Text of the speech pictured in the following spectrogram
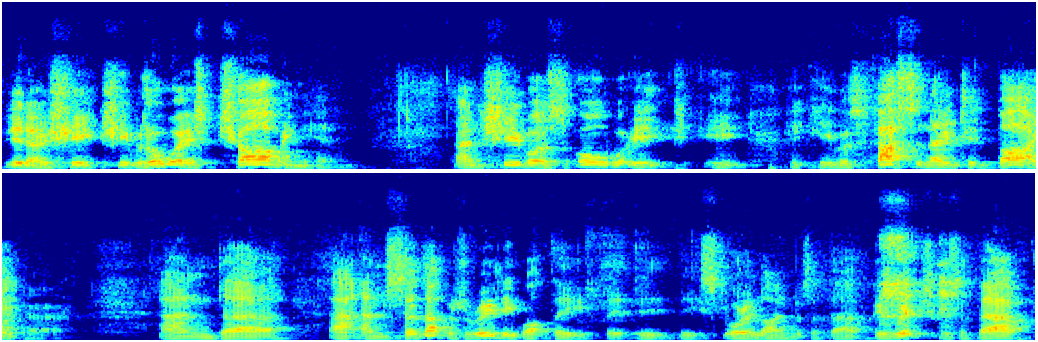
you know she she was always charming him, and she was always he he, he was fascinated by her, and. Uh, and so that was really what the, the, the storyline was about. Bewitched was about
